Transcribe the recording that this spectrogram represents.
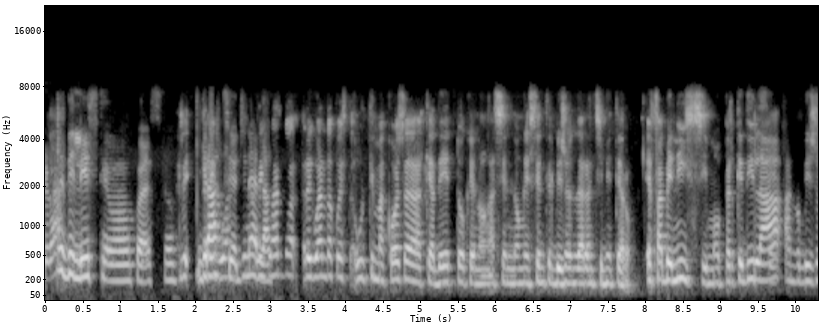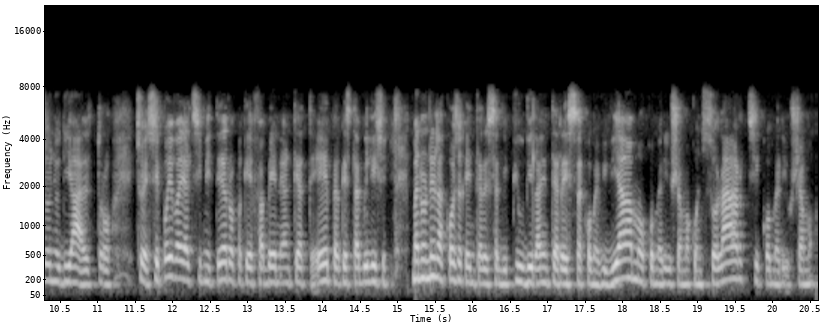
Grazie. È bellissimo questo. Grazie riguardo, Ginella. Riguardo, riguardo, a questa ultima cosa che ha detto, che non, ha, non ne sente il bisogno di andare al cimitero, e fa benissimo perché di là sì. hanno bisogno di altro. Cioè se poi vai al cimitero perché fa bene anche a te, perché stabilisci, ma non è la cosa che interessa di più, di là interessa come viviamo, come riusciamo a consolarci, come riusciamo...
